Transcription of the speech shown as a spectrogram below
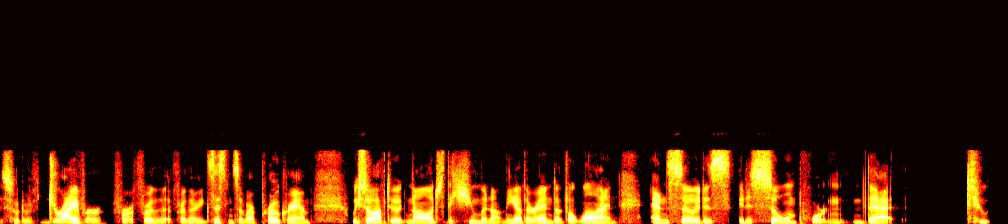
sort of driver for for the for the existence of our program, we still have to acknowledge the human on the other end of the line. And so it is it is so important that to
